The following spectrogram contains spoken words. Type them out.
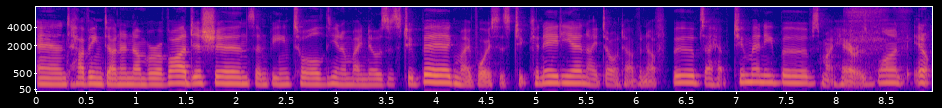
and having done a number of auditions and being told, you know, my nose is too big, my voice is too Canadian, I don't have enough boobs, I have too many boobs, my hair is blonde, you know,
